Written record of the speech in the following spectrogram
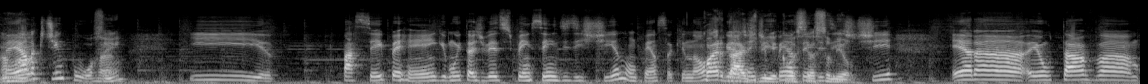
uhum. né? Ela que te empurra. Sim. E passei perrengue, muitas vezes pensei em desistir, não pensa que não. Qual a idade, a gente pensa que você em assumiu? desistir. Era, eu tava,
